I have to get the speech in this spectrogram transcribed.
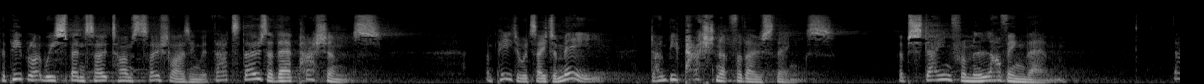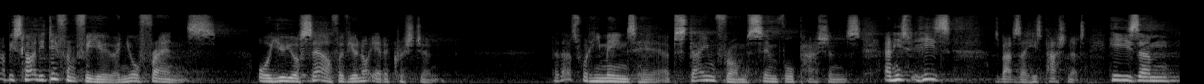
the people that we spend so time socializing with, that's, those are their passions. And Peter would say to me, don't be passionate for those things. Abstain from loving them. That would be slightly different for you and your friends or you yourself if you're not yet a Christian. But that's what he means here abstain from sinful passions. And he's, he's I was about to say he's passionate. He's, um,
